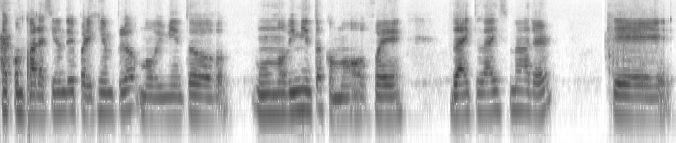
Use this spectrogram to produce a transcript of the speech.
a comparación de, por ejemplo, movimiento, un movimiento como fue Black Lives Matter, que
